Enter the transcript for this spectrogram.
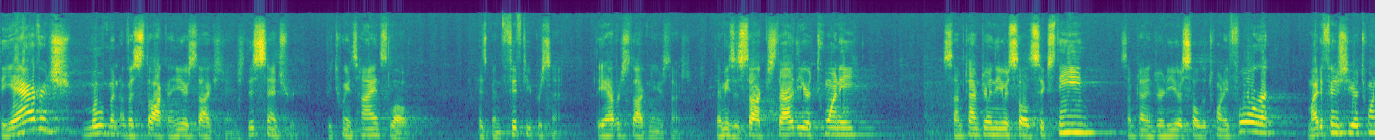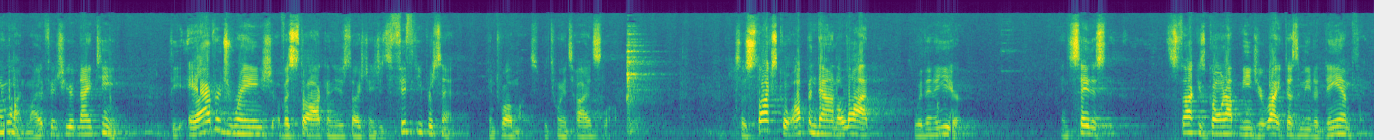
The average movement of a stock on the New York Stock Exchange this century, between its high and its low, has been 50%. The average stock in the New York Stock Exchange. That means the stock started the year 20, sometime during the year sold 16, sometime during the year sold at 24, might have finished the year 21, might have finished the year 19. The average range of a stock on the New York Stock Exchange is 50% in 12 months, between its high and its low. So stocks go up and down a lot within a year. And say this stock is going up means you're right, doesn't mean a damn thing.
